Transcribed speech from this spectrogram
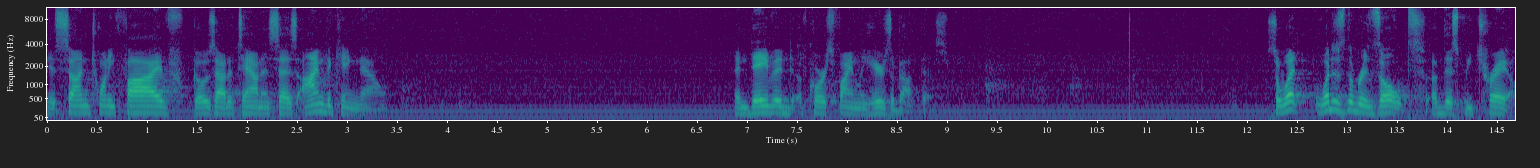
His son, 25, goes out of town and says, I'm the king now. And David, of course, finally hears about this. So, what, what is the result of this betrayal?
